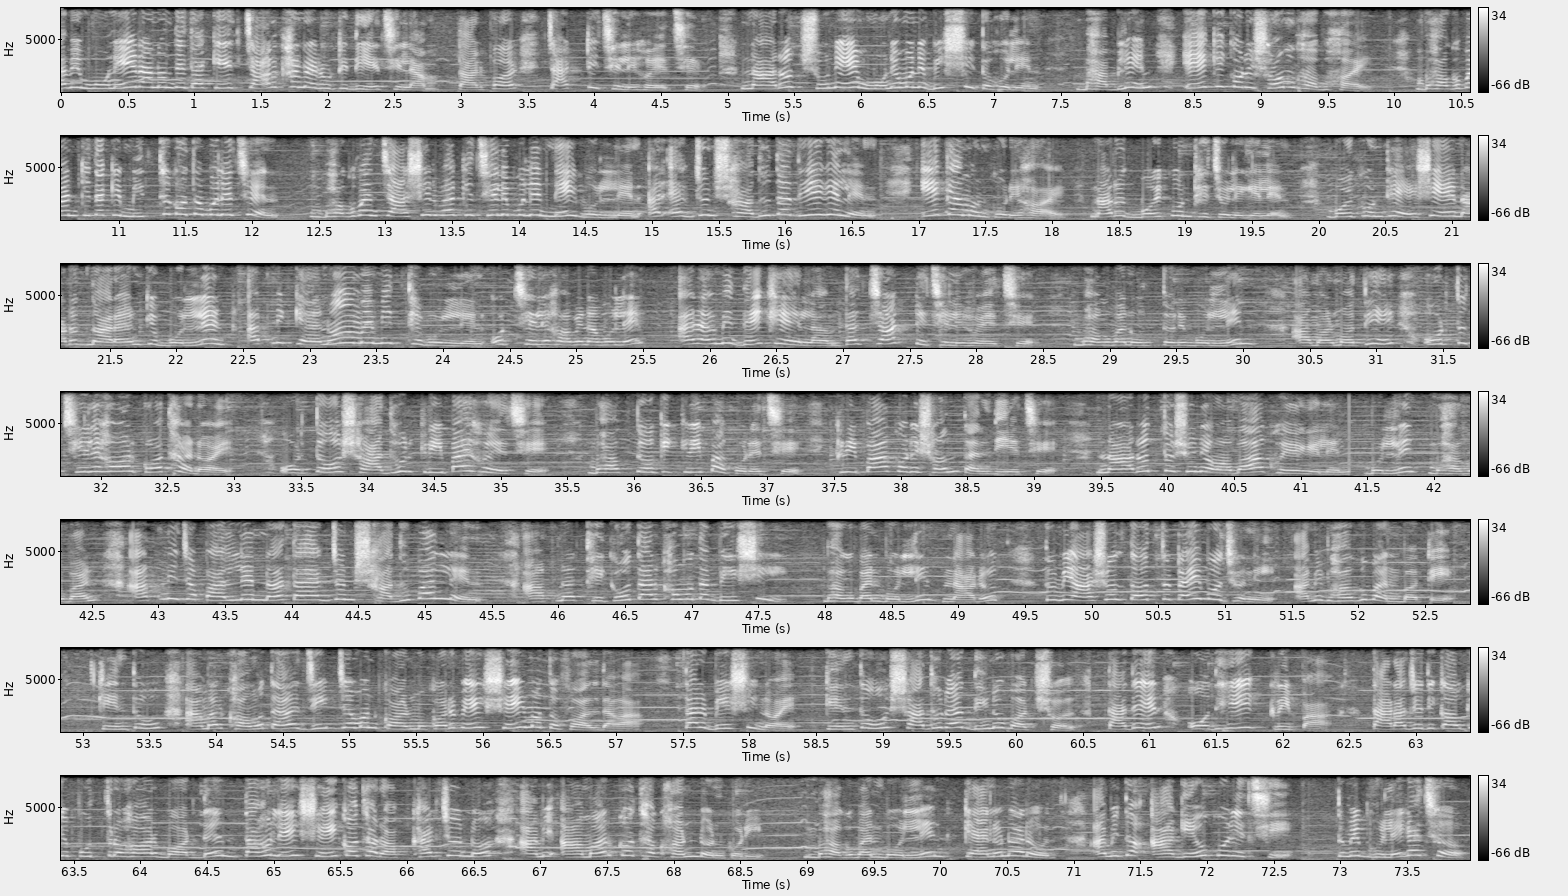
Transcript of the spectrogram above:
আমি মনের আনন্দে তাকে চারখানা রুটি দিয়েছিলাম। তারপর চারটি ছেলে হয়েছে। নারদ শুনে মনে মনে বিস্মিত হলেন। ভাবলেন, এ কি করে সম্ভব হয়? ভগবান কি তাকে মিথ্যে কথা বলেছেন? ভগবান চাষির ভাগ্যে ছেলে বলে নেই বললেন, আর একজন সাধু তা দিয়ে গেলেন? এ কেমন করে হয়? নারদ বৈকুণ্ঠে চলে গেলেন। বৈকুণ্ঠে এসে নারদ নারায়ণকে বললেন, আপনি কেন আমায় মিথ্যে বললেন? ওর ছেলে হবে না বলে? আর আমি দেখে এলাম, তার চারটে ছেলে হয়েছে। ভগবান উত্তরে বললেন, আমার মতে ওর তো ছেলে হওয়ার কথা নয়। ওর তো সাধুর কৃপায় হয়েছে। ভক্ত ওকে কৃপা করেছে, কৃপা করে সন্তান দিয়েছে। নারদ তো শুনে অবাক হয়ে গেলেন। বললেন, ভগবান, আপনি যা পারলেন না তা একজন সাধু পারলেন? আপনার থেকেও তার ক্ষমতা বেশি? ভগবান বললেন, নারদ, তুমি আসল তত্ত্বটাই বোঝনি। আমি ভগবান বটে। কিন্তু আমার ক্ষমতা জীব যেমন কর্ম করবে, সেই মতো ফল দেওয়া। তার বেশি নয়। কিন্তু সাধুরা দীনবৎসল, তাদের অধিক কৃপা। তারা যদি কাউকে পুত্র হওয়ার বর দেন, তাহলে সেই কথা রক্ষার জন্য আমি আমার কথা খণ্ডন করি। ভগবান বললেন, কেন নারদ? আমি তো আগেও করেছি। তুমি ভুলে গেছো?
